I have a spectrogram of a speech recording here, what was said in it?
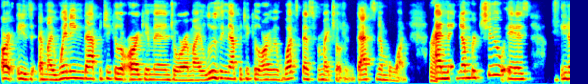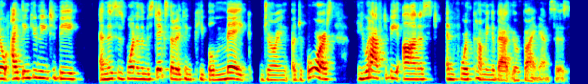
or is am I winning that particular argument or am I losing that particular argument? What's best for my children? That's number one. Right. And number two is, you know, I think you need to be, and this is one of the mistakes that I think people make during a divorce, you have to be honest and forthcoming about your finances.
